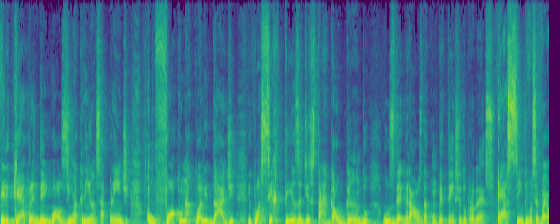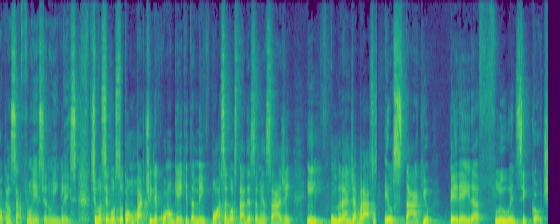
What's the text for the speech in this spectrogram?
Ele quer aprender igualzinho a criança aprende, com foco na qualidade e com a certeza de estar galgando os degraus da competência e do progresso. É assim que você vai alcançar a fluência no inglês. Se você gostou, compartilha com alguém que também possa gostar dessa mensagem e um grande abraço. Eustáquio Pereira, Fluency Coach.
